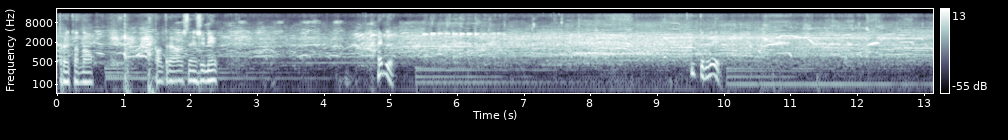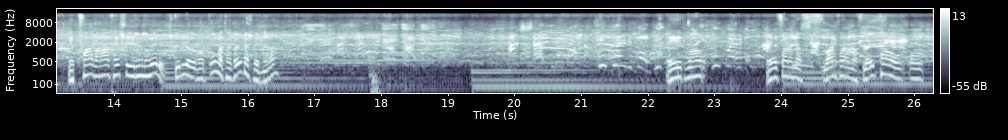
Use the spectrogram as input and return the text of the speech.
Og já, braut hann á Baldri Aðalsteinsinni heyrðu. Nú við. Já, hvað var að þessu í raun og veru? Sturlaugur var búinn að taka aukaspilnuna Egil Már er farin að, var farin að flauta og, og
